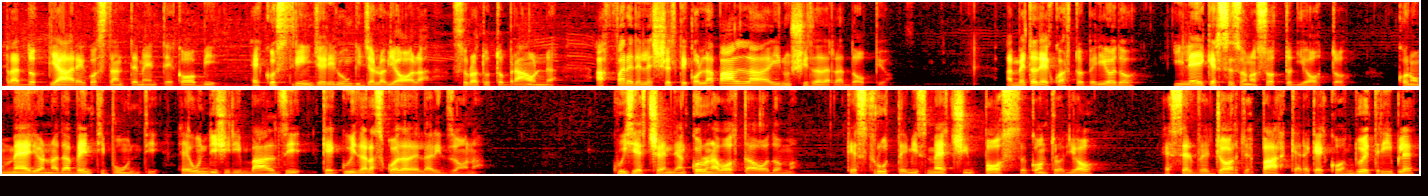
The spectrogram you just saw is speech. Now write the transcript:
Raddoppiare costantemente Kobe e costringere i lunghi giallo-viola, soprattutto Brown, a fare delle scelte con la palla in uscita dal raddoppio. A metà del quarto periodo i Lakers sono sotto di 8, con un Marion da 20 punti e 11 rimbalzi che guida la squadra dell'Arizona. Qui si accende ancora una volta Odom, che sfrutta i mismatch in post contro Dio e serve George e Parker che con due triple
